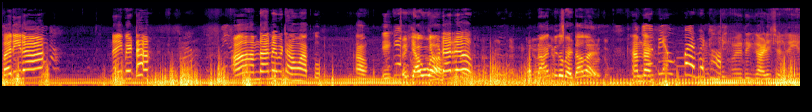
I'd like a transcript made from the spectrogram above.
बरीरा। नहीं बेटा। आ हमदान में बिठाऊँ आपको। आओ एक। क्या हुआ? क्यों डर रहे हो? हमदान भी तो बैठा हुआ है। हमदान मेरे गाड़ी चल रही है।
